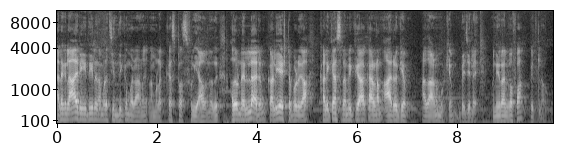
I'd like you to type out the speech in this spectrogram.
അല്ലെങ്കിൽ ആ രീതിയിൽ നമ്മൾ ചിന്തിക്കുമ്പോഴാണ് നമ്മളൊക്കെ സ്ട്രെസ് ഫ്രീ ആവുന്നത്. അതുകൊണ്ട് എല്ലാവരും കളിയെ ഇഷ്ടപ്പെടുക കളിക്കാൻ ശ്രമിക്കുക കാരണം ആരോഗ്യം അതാണ് മുഖ്യം ബെജിലെ മുനീർ അൽവഫ വിത്ത് ലവ്.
